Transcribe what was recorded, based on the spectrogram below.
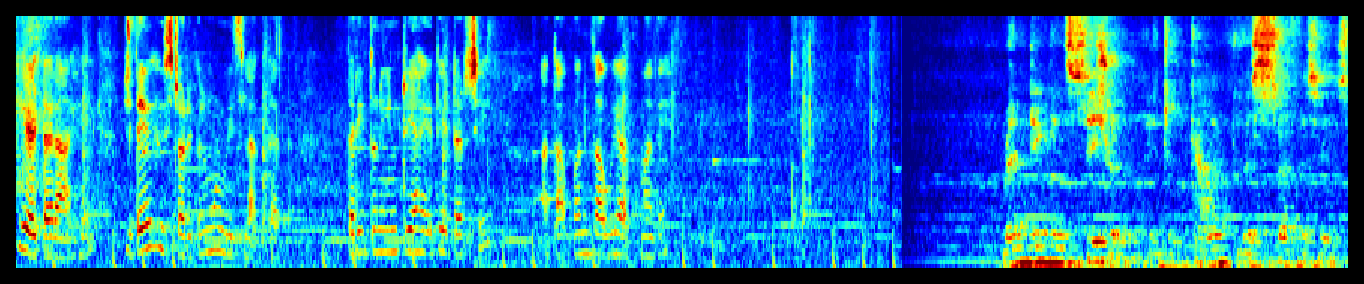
थिएटर आहे जिथे हिस्टॉरिकल मूवीज लागतात. तर इथून एंट्री आहे थिएटरची आता आपण जाऊया आतमध्ये. Rending incision into countless surfaces.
